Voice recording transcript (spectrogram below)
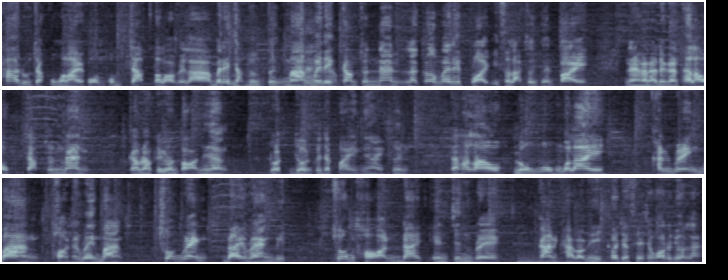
ถ้าดูจากพวงมาลัยผมผมจับตลอดเวลาไม่ได้จับอืจอฮึนตึงมาก ใช่ไม่ได้ครับกำจนแน่น แล้วก็ไม่ได้ปล่อยอิสระจนเกินไปในขณะเดียวกันถ้าเราจับจนแม่นกำลังเครื่องยนต์ต่อเนื่อง รถยนต์ก็จะไปง่ายขึ้น แต่ถ้าเราหลงวงพวงมาลัยคันเร่งบ้าง ถอนคันเร่งบ้าง ช่วงเร่งได้แรงบิด ช่วงถอนได้ engine brake การขับแบบนี้ก็จะเสียจังหวะรถยนต์แล้ว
